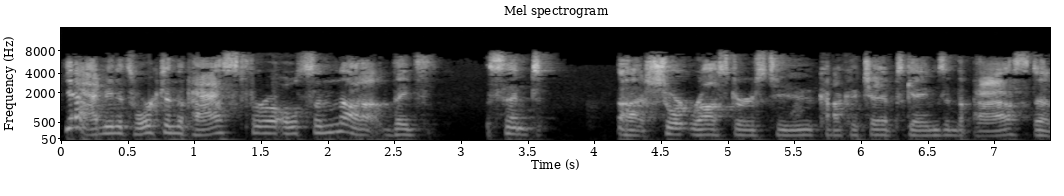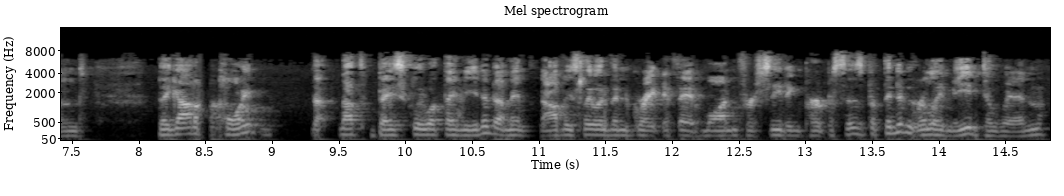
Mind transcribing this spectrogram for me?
Yeah, I mean it's worked in the past for Olsen. Uh, they've sent uh, short rosters to CONCACAF's games in the past, and they got a point. That, that's basically what they needed. I mean, obviously it would have been great if they had won for seeding purposes, but they didn't really need to win.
